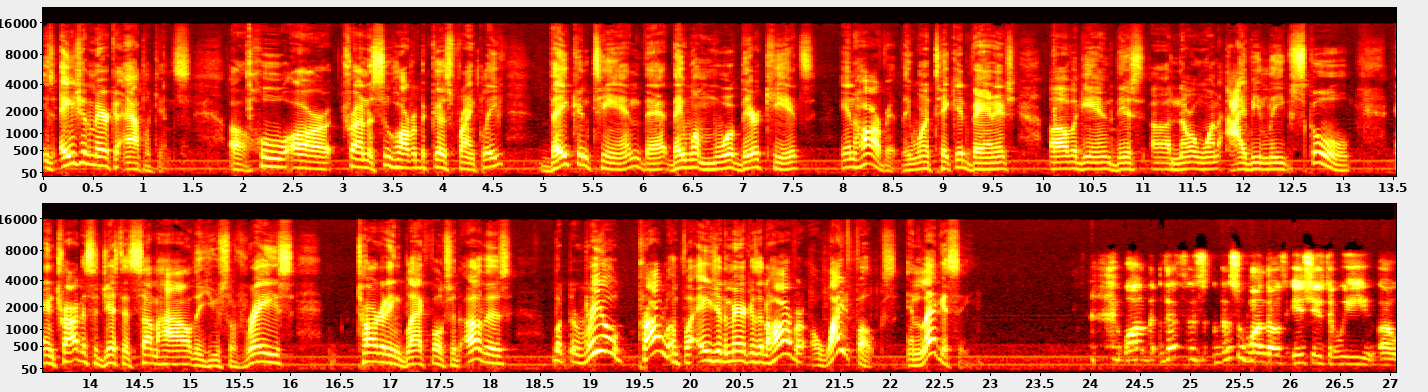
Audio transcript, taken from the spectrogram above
is Asian American applicants uh, who are trying to sue Harvard because, frankly, they contend that they want more of their kids in Harvard. They want to take advantage of, again, this uh, number one Ivy League school and try to suggest that somehow the use of race, targeting black folks and others, but the real problem for Asian Americans at Harvard are white folks and legacy. Well, this is this is one of those issues that we, uh,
